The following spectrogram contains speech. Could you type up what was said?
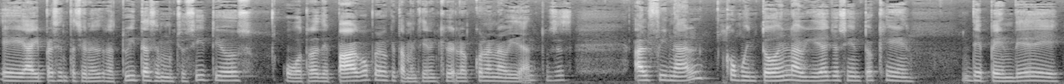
Eh, hay presentaciones gratuitas en muchos sitios, otras de pago, pero que también tienen que ver con la Navidad. Entonces, al final, como en todo en la vida, yo siento que depende de,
